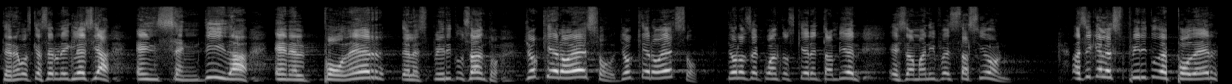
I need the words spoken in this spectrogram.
Tenemos que ser una iglesia encendida en el poder del Espíritu Santo. Yo quiero eso, yo quiero eso. Yo no sé cuántos quieren también esa manifestación. Así que el espíritu de poder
